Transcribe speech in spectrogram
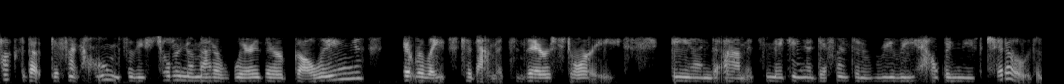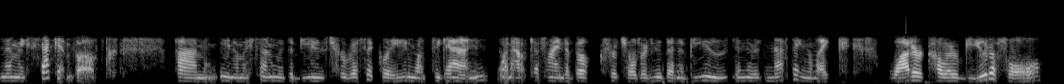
talks about different homes. So these children, no matter where they're going, it relates to them. It's their story and um, it's making a difference and really helping these kiddos. And then my second book, um, you know, my son was abused horrifically, and once again went out to find a book for children who've been abused, and there was nothing like watercolor beautiful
